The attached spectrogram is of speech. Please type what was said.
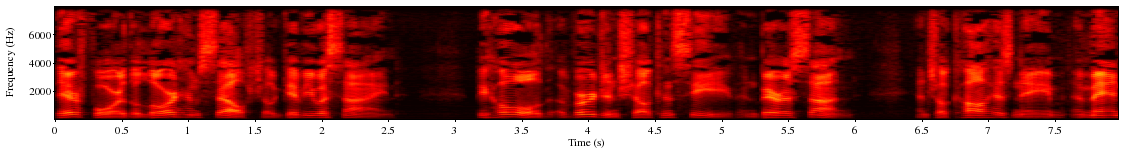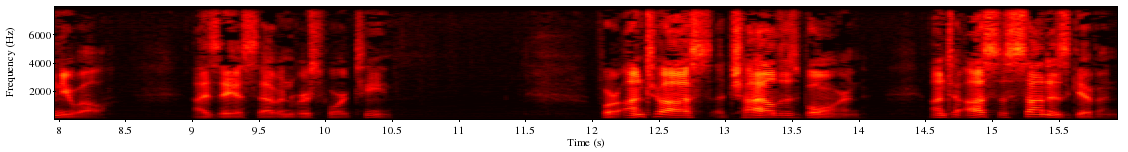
Therefore, the Lord himself shall give you a sign. Behold, a virgin shall conceive and bear a son, and shall call his name Emmanuel. Isaiah 7, verse 14. For unto us a child is born, unto us a son is given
